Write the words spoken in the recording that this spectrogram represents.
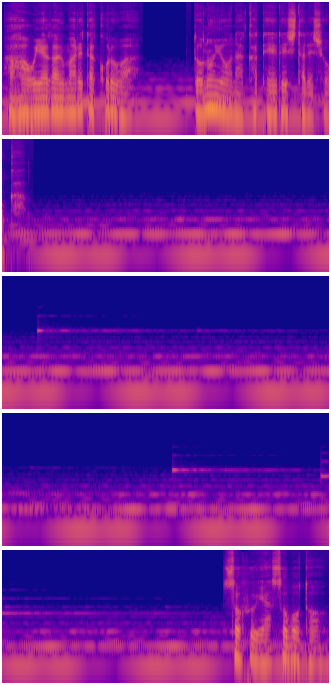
母親が生まれた頃はどのような家庭でしたでしょうか？祖父や祖母と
